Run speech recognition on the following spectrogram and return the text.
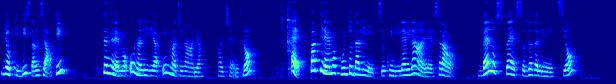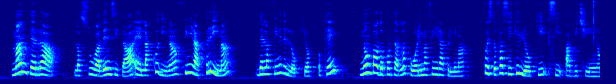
gli occhi distanziati tenderemo una linea immaginaria al centro e partiremo appunto dall'inizio, quindi l'eyeliner sarà bello spesso già dall'inizio, manterrà la sua densità e la codina finirà prima della fine dell'occhio, ok? Non vado a portarla fuori ma finirà prima. Questo fa sì che gli occhi si avvicinino.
